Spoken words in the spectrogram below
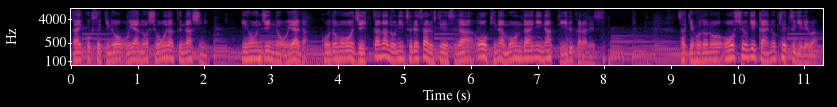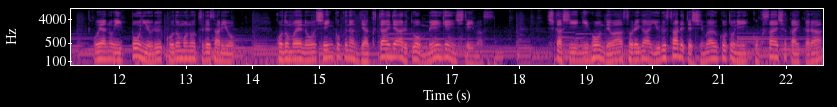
外国籍の親の承諾なしに日本人の親が子どもを実家などに連れ去るケースが大きな問題になっているからです。先ほどの欧州議会の決議では親の一方による子どもの連れ去りを子どもへの深刻な虐待であると明言していますしかし日本ではそれが許されてしまうことに国際社会から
